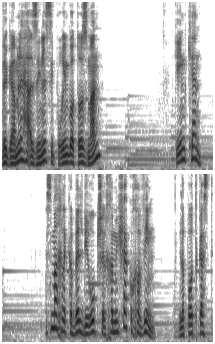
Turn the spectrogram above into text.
וגם להאזין לסיפורים באותו זמן? כי אם כן, אשמח לקבל דירוג של חמישה כוכבים לפודקאסט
